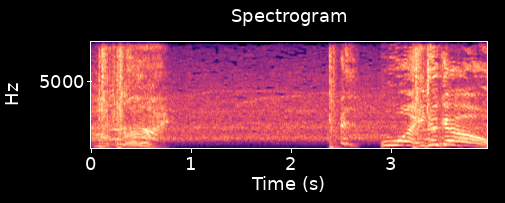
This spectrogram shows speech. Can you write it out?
Oh my! Way to go!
